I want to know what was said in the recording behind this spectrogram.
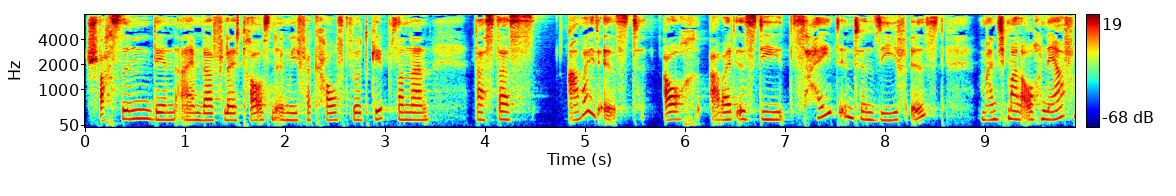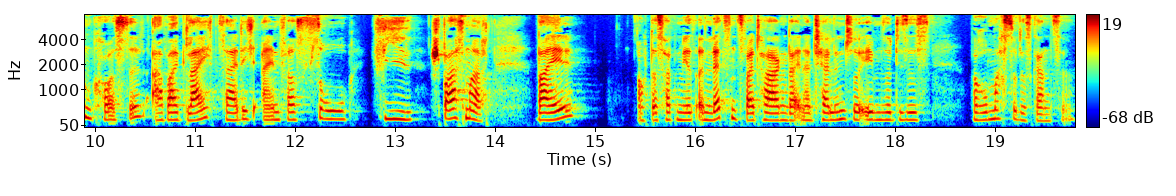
Schwachsinn, den einem da vielleicht draußen irgendwie verkauft wird, gibt, sondern dass das Arbeit ist. Auch Arbeit ist, die zeitintensiv ist, manchmal auch Nerven kostet, aber gleichzeitig einfach so viel Spaß macht, weil auch das hatten wir jetzt an den letzten zwei Tagen da in der Challenge, so eben so dieses, warum machst du das Ganze?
